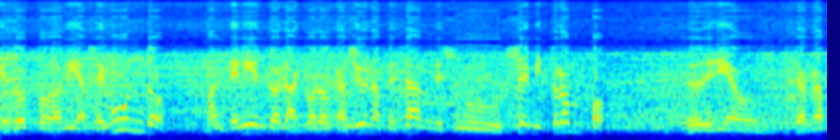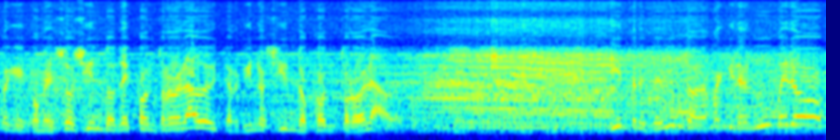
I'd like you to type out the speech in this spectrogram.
quedó todavía segundo, manteniendo la colocación a pesar de su semitrompo. Yo diría un derrape que comenzó siendo descontrolado y terminó siendo controlado. Siempre segundo la máquina número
